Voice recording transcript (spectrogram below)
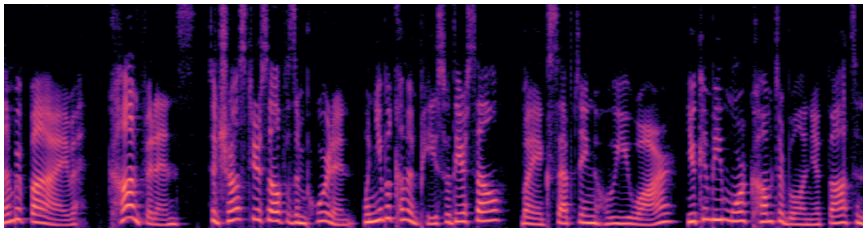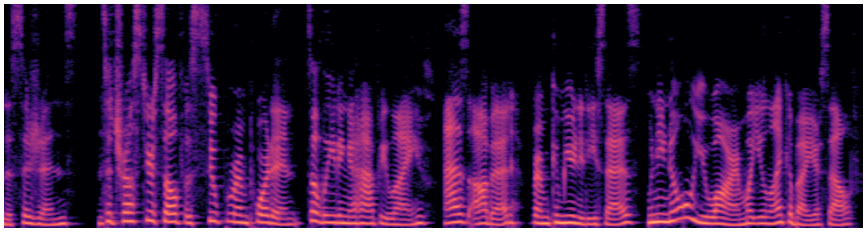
Number five, confidence. To trust yourself is important. When you become at peace with yourself by accepting who you are, you can be more comfortable in your thoughts and decisions. And to trust yourself is super important to leading a happy life. As Abed from Community says, when you know who you are and what you like about yourself,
